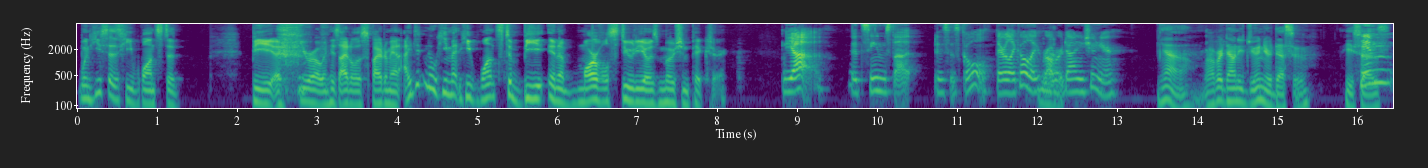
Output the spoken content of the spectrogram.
when he says he wants to be a hero and his idol is Spider-Man, I didn't know he meant he wants to be in a Marvel Studios motion picture. Yeah. It seems that is his goal. They were like, oh, like Yeah. Robert Downey Jr. Yeah, Robert Downey Jr. Desu. He says, Him,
